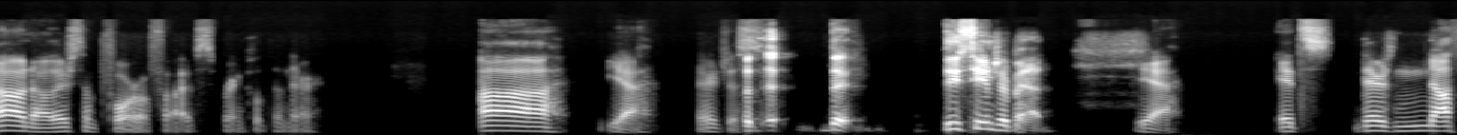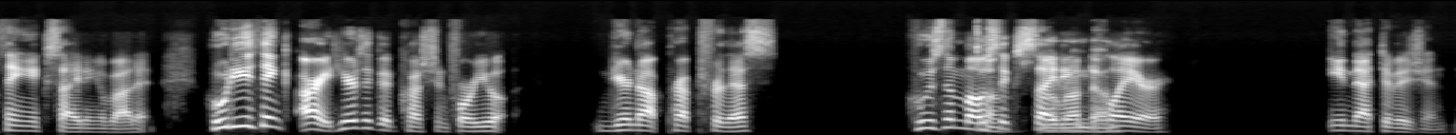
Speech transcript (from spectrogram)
Oh no, there's some 405 sprinkled in there. Uh yeah, they're just But the, the, these teams are bad. yeah. It's there's nothing exciting about it. Who do you think? All right, here's a good question for you. You're not prepped for this. Who's the most Oh, exciting player in that division?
